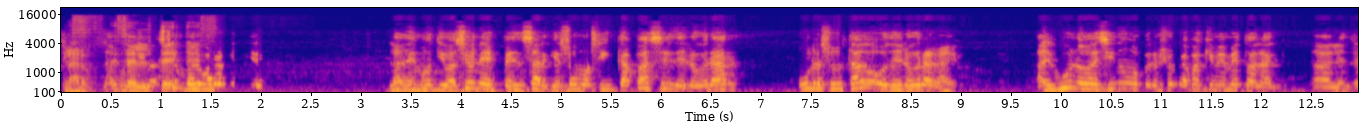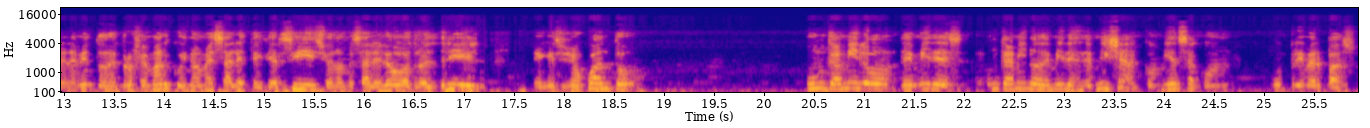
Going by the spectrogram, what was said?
Claro. La Es el vuelvo a repetir, la desmotivación es pensar que somos incapaces de lograr un resultado o de lograr algo. alguno va a decir, no, pero yo capaz que me meto a la- al entrenamiento del profe Marco y no me sale este ejercicio, no me sale el otro, el drill, eh, qué sé yo cuánto. Un camino de miles, un camino de miles de millas comienza con un primer paso,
